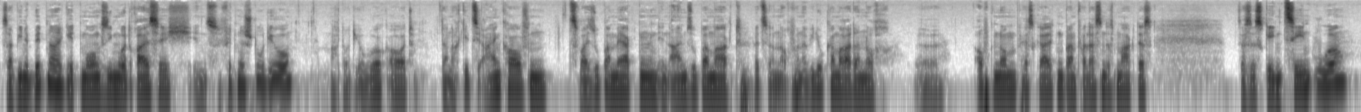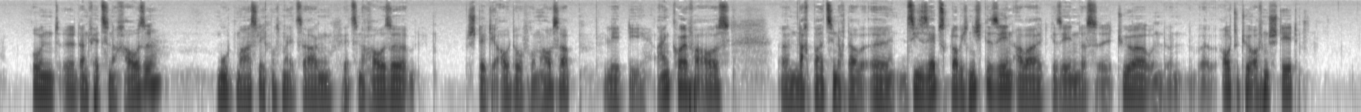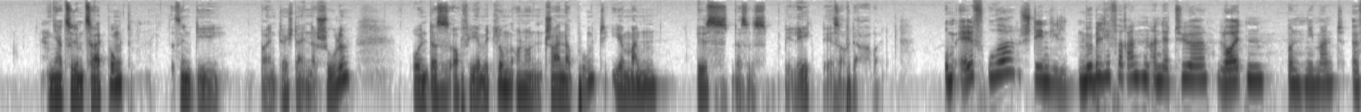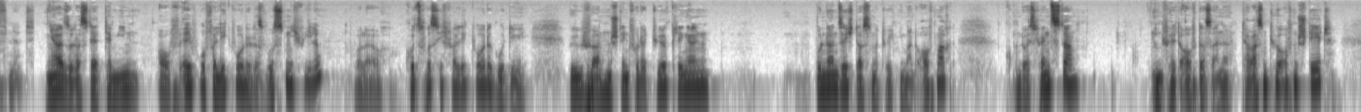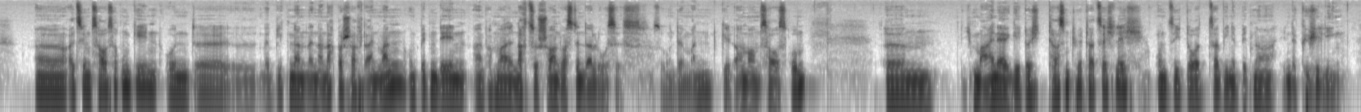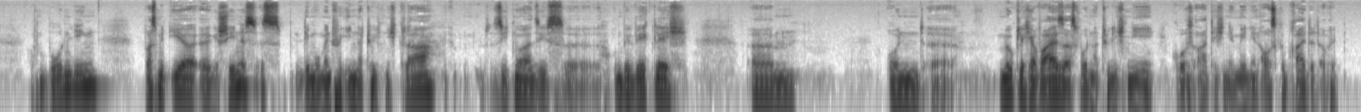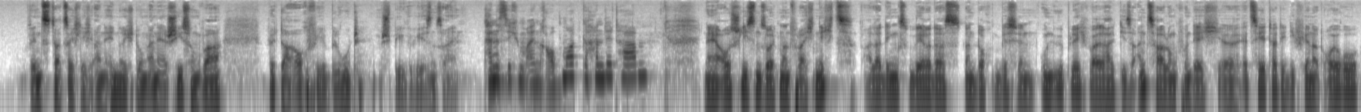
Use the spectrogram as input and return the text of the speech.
Sabine Bittner geht morgens 7.30 Uhr ins Fitnessstudio, macht dort ihr Workout. Danach geht sie einkaufen, zwei Supermärkten. In einem Supermarkt wird sie dann auch von der Videokamera dann noch äh, aufgenommen, festgehalten beim Verlassen des Marktes. Das ist gegen 10 Uhr und äh, dann fährt sie nach Hause. Mutmaßlich muss man jetzt sagen, fährt sie nach Hause, stellt ihr Auto vom Haus ab, lädt die Einkäufer aus, ähm, Nachbar hat sie noch da, äh, sie selbst glaube ich nicht gesehen, aber halt gesehen, dass äh, Tür und, und äh, Autotür offen steht. Ja, zu dem Zeitpunkt sind die beiden Töchter in der Schule und das ist auch für die Ermittlungen auch noch ein entscheidender Punkt. Ihr Mann ist, das ist belegt, der ist auf der Arbeit. Um 11 Uhr stehen die Möbellieferanten an der Tür, läuten und niemand öffnet. Ja, also dass der Termin auf 11 Uhr verlegt wurde, das wussten nicht viele, weil er auch kurzfristig verlegt wurde. Gut, die Möbelfirmen stehen vor der Tür, klingeln, wundern sich, dass natürlich niemand aufmacht, gucken durchs Fenster. Ihnen fällt auf, dass eine Terrassentür offen steht, äh, als sie ums Haus herumgehen und äh, erblicken dann in der Nachbarschaft einen Mann und bitten den einfach mal nachzuschauen, was denn da los ist. So, und der Mann geht einmal ums Haus rum. Ähm, ich meine, er geht durch die Terrassentür tatsächlich und sieht dort Sabine Bittner in der Küche liegen. auf dem Boden liegen. Was mit ihr äh, geschehen ist, ist in dem Moment für ihn natürlich nicht klar. Sieht nur, sie ist äh, unbeweglich ähm, und äh, möglicherweise, das wurde natürlich nie großartig in den Medien ausgebreitet, aber wenn es tatsächlich eine Hinrichtung, eine Erschießung war, wird da auch viel Blut im Spiel gewesen sein. Kann es sich um einen Raubmord gehandelt haben? Naja, ausschließen sollte man vielleicht nichts. Allerdings wäre das dann doch ein bisschen unüblich, weil halt diese Anzahlung, von der ich äh, erzählt hatte, die 400 Euro,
